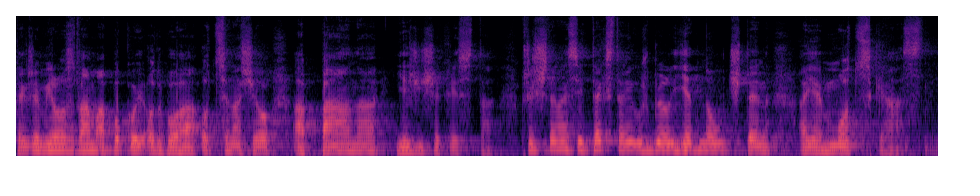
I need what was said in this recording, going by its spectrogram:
Takže milost vám a pokoj od Boha, Otce našeho a Pána Ježíše Krista. Přečteme si text, který už byl jednou čten a je moc krásný.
